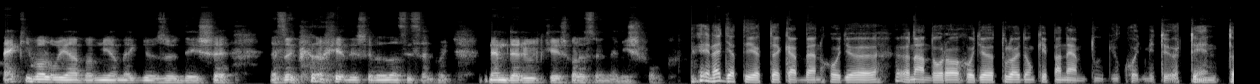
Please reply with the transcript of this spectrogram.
neki valójában mi a meggyőződése ezekben a kérdésekben, az azt hiszem, hogy nem derült ki, és valószínűleg nem is fog. Én egyetértek ebben, hogy Nándorra, hogy tulajdonképpen nem tudjuk, hogy mi történt.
